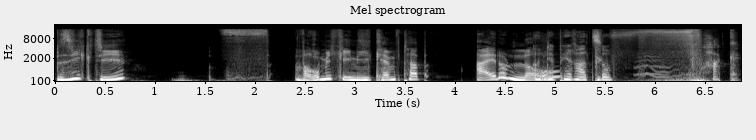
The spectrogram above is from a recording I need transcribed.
besiegt die. Warum ich gegen die gekämpft habe, I don't know. Und der Pirat so, fuck.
